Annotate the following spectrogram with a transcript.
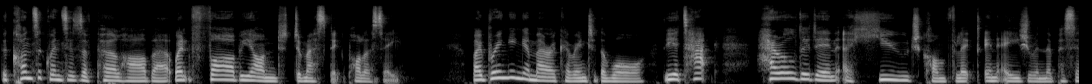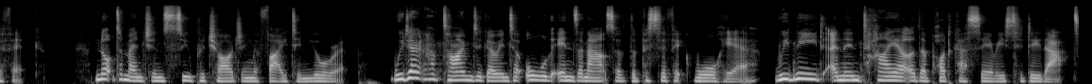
the consequences of Pearl Harbor went far beyond domestic policy. By bringing America into the war, the attack heralded in a huge conflict in Asia and the Pacific, not to mention supercharging the fight in Europe. We don't have time to go into all the ins and outs of the Pacific War here. We'd need an entire other podcast series to do that.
